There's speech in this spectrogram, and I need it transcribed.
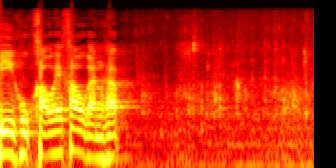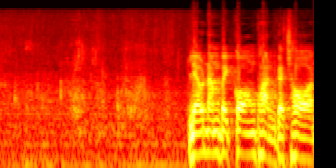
บีคลุกเคล้าให้เข้ากันครับ แล้วนำไปกองผ่านกระชอน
